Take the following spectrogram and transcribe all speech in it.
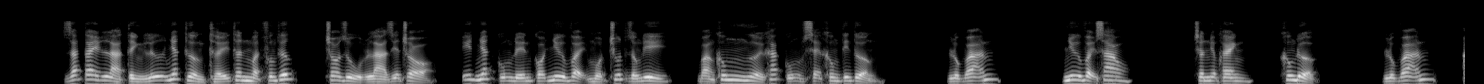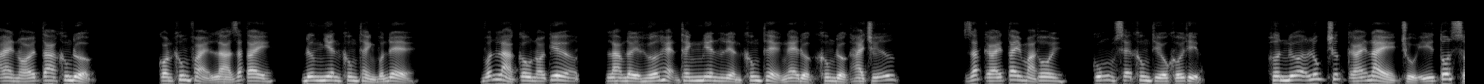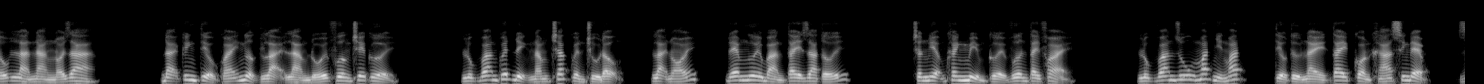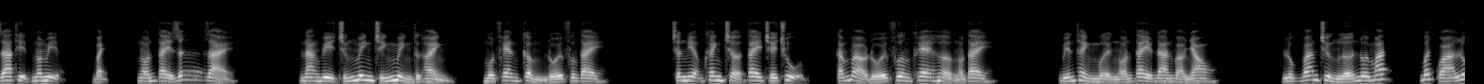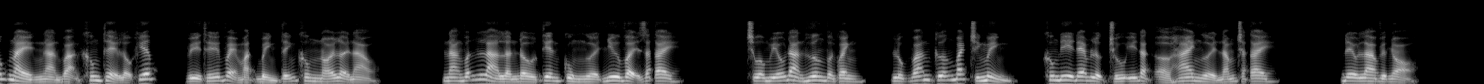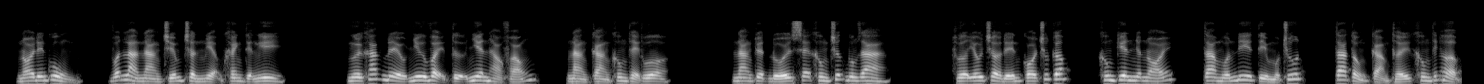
Giắt tay là tình lữ nhất thường thấy thân mật phương thức, cho dù là diễn trò, ít nhất cũng đến có như vậy một chút giống đi, bằng không người khác cũng sẽ không tin tưởng. Lục Vãn, như vậy sao? Trần Nhậm Khanh, không được. Lục Vãn, ai nói ta không được? Còn không phải là giắt tay, đương nhiên không thành vấn đề. Vẫn là câu nói kia, làm đầy hứa hẹn thanh niên liền không thể nghe được không được hai chữ. Dắt cái tay mà thôi, cũng sẽ không thiếu khối thịt. Hơn nữa lúc trước cái này chủ ý tốt xấu là nàng nói ra. Đại kinh tiểu quái ngược lại làm đối phương chê cười. Lục Văn quyết định nắm chắc quyền chủ động, lại nói, đem ngươi bàn tay ra tới. Trần Niệm Khanh mỉm cười vươn tay phải. Lục Văn du mắt nhìn mắt, tiểu tử này tay còn khá xinh đẹp, da thịt non mịn, bạch, ngón tay rất dài. Nàng vì chứng minh chính mình thực hành, một phen cầm đối phương tay. Trần Niệm Khanh trở tay chế trụ, cắm vào đối phương khe hở ngón tay. Biến thành 10 ngón tay đan vào nhau. Lục Văn trừng lớn đôi mắt, bất quá lúc này ngàn vạn không thể lộ khiếp, vì thế vẻ mặt bình tĩnh không nói lời nào. Nàng vẫn là lần đầu tiên cùng người như vậy dắt tay. Chùa miếu đàn hương vần quanh, Lục vãn cưỡng bách chính mình, không đi đem lực chú ý đặt ở hai người nắm chặt tay. Đều là việc nhỏ. Nói đến cùng, vẫn là nàng chiếm Trần Niệm Khanh tiện nghi. Người khác đều như vậy tự nhiên hào phóng, nàng càng không thể thua. Nàng tuyệt đối sẽ không trước buông ra. Hứa yếu chờ đến có chút cấp, không kiên nhẫn nói, ta muốn đi tìm một chút, ta tổng cảm thấy không thích hợp.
